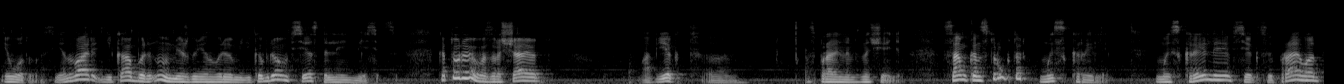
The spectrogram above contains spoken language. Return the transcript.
И вот у нас январь, декабрь, ну между январем и декабрем все остальные месяцы, которые возвращают объект э, с правильным значением. Сам конструктор мы скрыли. Мы скрыли в секцию private,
